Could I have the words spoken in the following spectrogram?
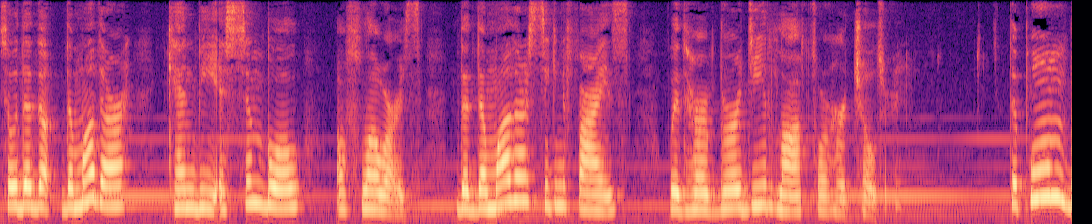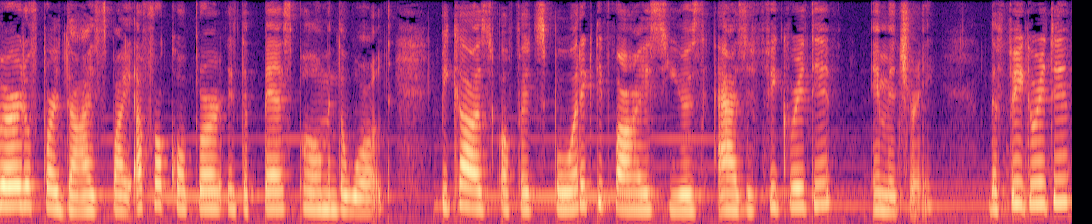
So that the, the mother can be a symbol of flowers that the mother signifies with her birdie love for her children. The poem Bird of Paradise by Afua Cooper is the best poem in the world because of its poetic device used as a figurative imagery. The figurative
